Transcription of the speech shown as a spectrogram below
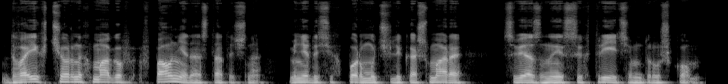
Двоих черных магов вполне достаточно. Меня до сих пор мучили кошмары, связанные с их третьим дружком.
